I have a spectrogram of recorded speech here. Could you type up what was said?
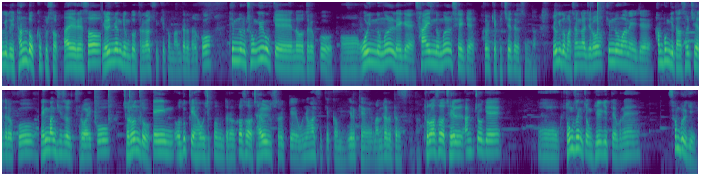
여기도 이 단독 커플석 다이얼에서 10명 정도 들어갈 수 있게끔 만들어 드렸고 팀룸 총 7개 넣어 드렸고 어, 5인룸을 4개, 4인룸을 3개 그렇게 배치해 드렸습니다. 여기도 마찬가지로 팀룸 안에 이제 한풍기 다 설치해 드렸고 냉방 시설 들어와 있고 전원도 게임 어둡게 하고 싶은 분들은 꺼서 자율스럽게 운영할 수 있게끔 이렇게 만들어 드렸습니다. 들어와서 제일 안쪽에 에, 동선이 좀 길기 때문에 선불기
